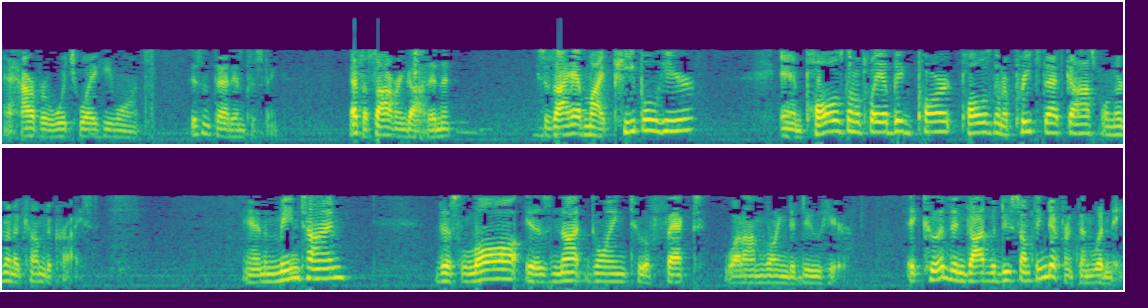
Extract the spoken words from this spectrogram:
however which way he wants. Isn't that interesting? That's a sovereign God, isn't it? He says, I have my people here, and Paul's going to play a big part. Paul's going to preach that gospel, and they're going to come to Christ. And in the meantime, this law is not going to affect what I'm going to do here. It could, then God would do something different, then wouldn't He?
